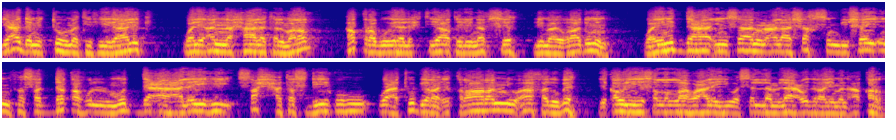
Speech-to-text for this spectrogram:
لعدم التهمة في ذلك ولأن حالة المرض أقرب إلى الاحتياط لنفسه لما يراد منه. وإن ادعى إنسان على شخص بشيء فصدقه المدعى عليه صح تصديقه واعتبر إقرارا يؤاخذ به لقوله صلى الله عليه وسلم لا عذر لمن أقر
